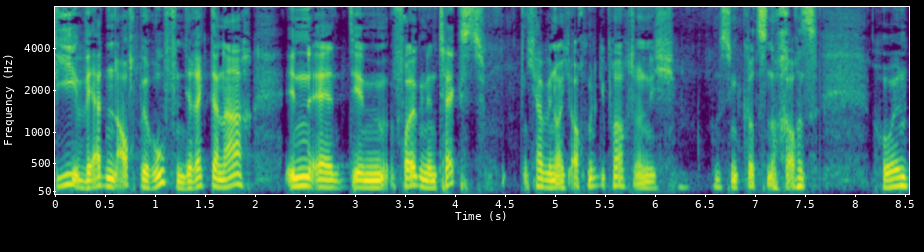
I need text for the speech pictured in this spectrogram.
die werden auch berufen. Direkt danach in äh, dem folgenden Text. Ich habe ihn euch auch mitgebracht und ich muss ihn kurz noch rausholen.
